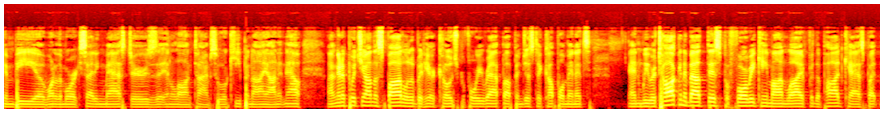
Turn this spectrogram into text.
can be uh, one of the more exciting masters in a long time. So we'll keep an eye on it. Now, I'm going to put you on the spot a little bit here, Coach, before we wrap up in just a couple minutes. And we were talking about this before we came on live for the podcast, but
